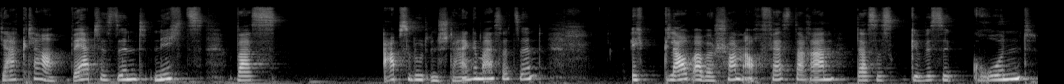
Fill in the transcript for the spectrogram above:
ja klar, Werte sind nichts, was absolut in Stein gemeißelt sind. Ich glaube aber schon auch fest daran, dass es gewisse Grunddinge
